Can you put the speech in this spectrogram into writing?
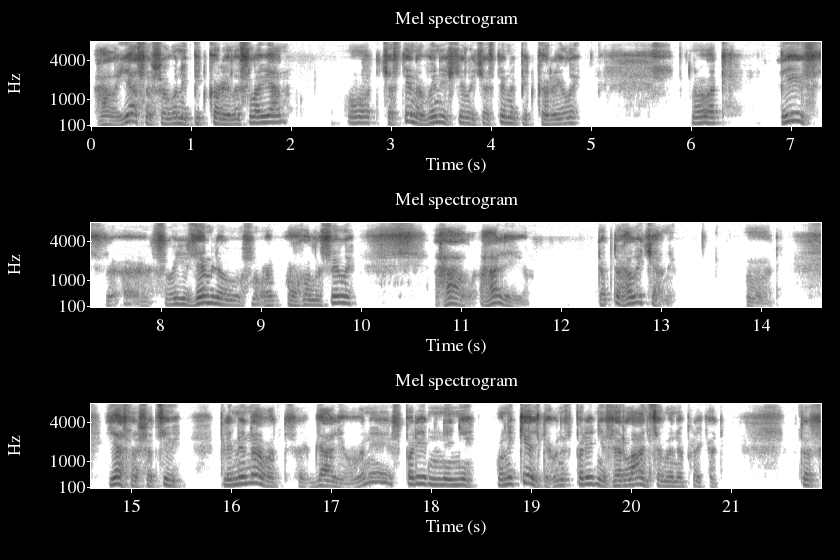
Гали. Ясно, що вони підкорили славян. От, частину винищили, частину підкорили. От, і е, свою землю оголосили Гал, Галією, тобто галичани. От. Ясно, що ці племена, от Галів, вони споріднені, вони кельти, вони споріднені з ірландцями, наприклад. Тут,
